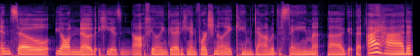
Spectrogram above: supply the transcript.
And so y'all know that he is not feeling good. He unfortunately came down with the same bug that I had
